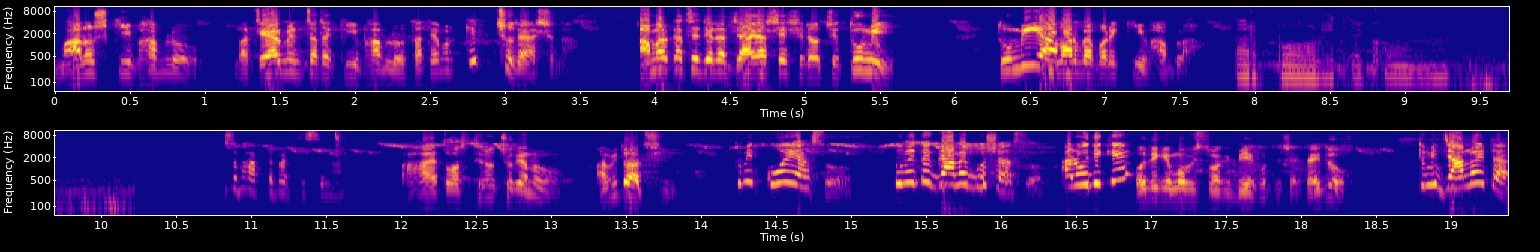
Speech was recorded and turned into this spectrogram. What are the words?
মানুষ কি ভাবলো বা চেয়ারম্যান চাটা কি ভাবলো তাতে আমার কিচ্ছু যায় আসে না। আমার কাছে যেটা যায় আসে সেটা হচ্ছে তুমি। তুমি আমার ব্যাপারে কি ভাবলা? তারপর দেখুন। কিছু ভাবতে পারতেছি না। আহা এত অস্থির হচ্ছ কেন? আমি তো আছি। তুমি কই আসো তুমি তো গ্রামে বসে আছো। আর ওদিকে? ওদিকে মফিস তোমাকে বিয়ে করতে চাই তাই তো? তুমি জানো এটা?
